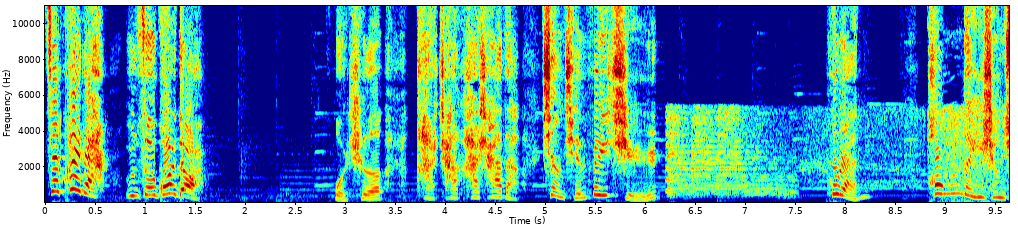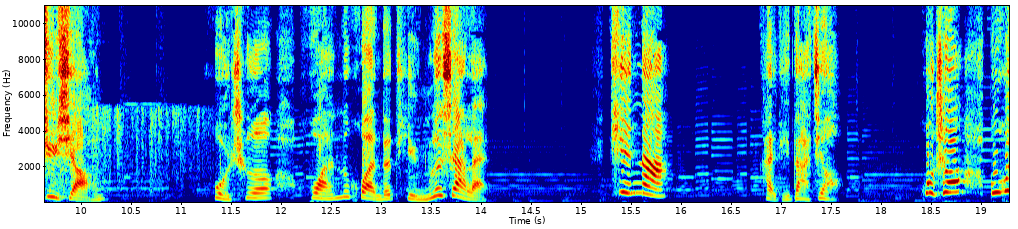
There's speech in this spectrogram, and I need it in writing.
再快点儿，再快点儿！”火车咔嚓咔嚓的向前飞驰。突然，砰的一声巨响，火车缓缓的停了下来。天哪！凯蒂大叫：“火车不会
